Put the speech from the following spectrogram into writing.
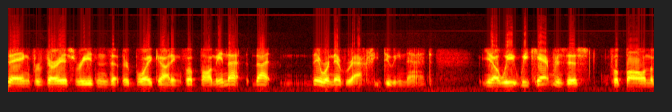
saying for various reasons that they're boycotting football. I mean that that they were never actually doing that. You know, we we can't resist football in the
